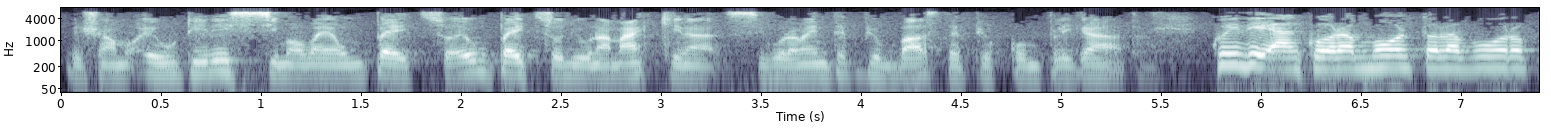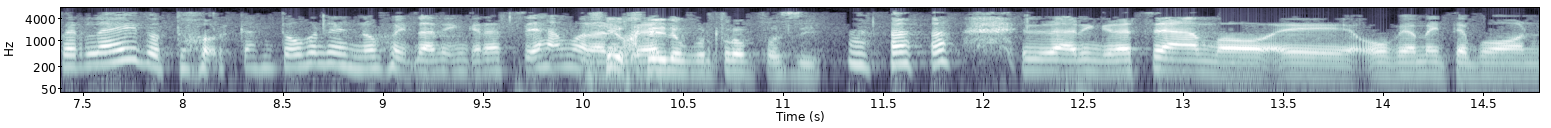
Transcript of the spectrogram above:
diciamo, è utilissimo ma è un pezzo, è un pezzo di una macchina sicuramente più vasta e più complicata. Quindi ancora molto lavoro per lei, dottor Cantone, noi la ringraziamo. La Io ringra... credo purtroppo sì. la ringraziamo e ovviamente buon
